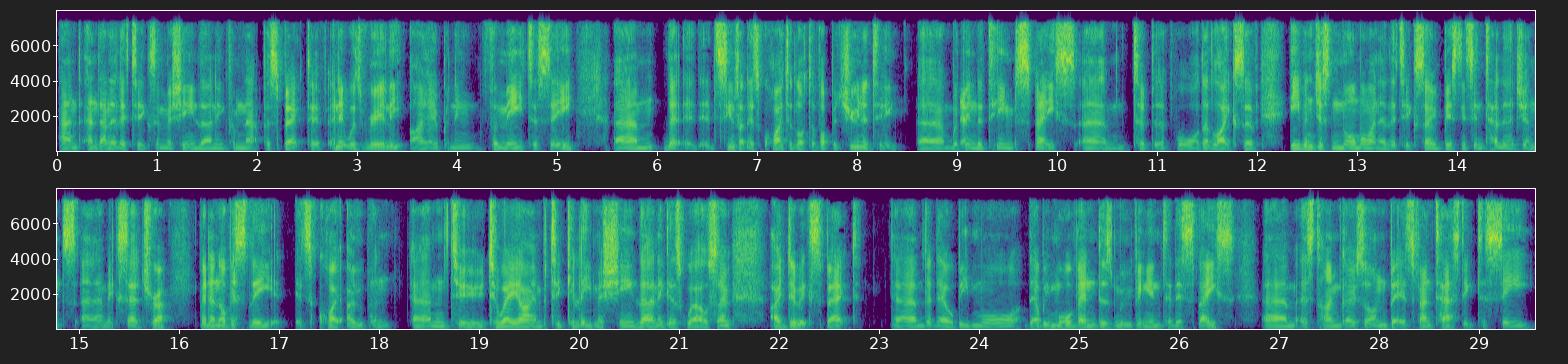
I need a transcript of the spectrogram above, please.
and and analytics and machine learning from that perspective, and it was really eye opening for me to see um, that it, it, seems like there's quite a lot of opportunity um, within the team space um, to for the likes of even just normal analytics, so business intelligence um, etc. But then obviously it's quite open um, to to AI and particularly machine learning as well. So I do expect um, that there will be more there'll be more vendors moving into this space um, as time goes on. But it's fantastic to see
